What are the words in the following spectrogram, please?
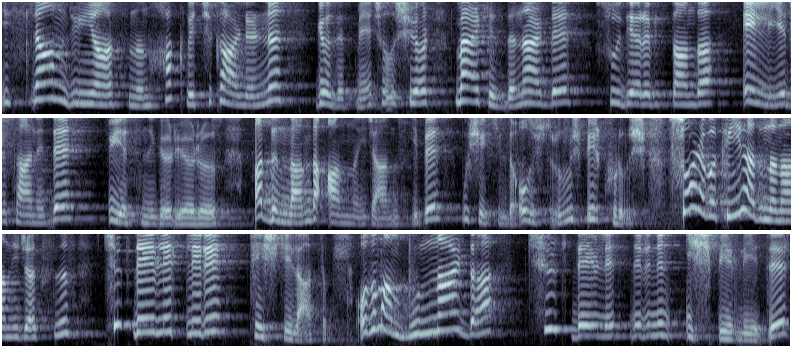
İslam dünyasının hak ve çıkarlarını gözetmeye çalışıyor. Merkezde nerede? Suudi Arabistan'da 57 tane de üyesini görüyoruz. Adından da anlayacağınız gibi bu şekilde oluşturulmuş bir kuruluş. Sonra bakın yine adından anlayacaksınız. Türk Devletleri Teşkilatı. O zaman bunlar da Türk devletlerinin işbirliğidir.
